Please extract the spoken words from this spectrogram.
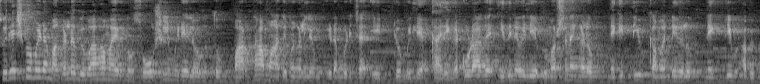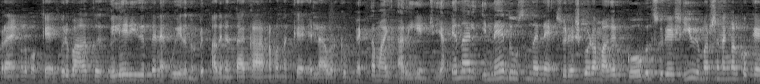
സുരേഷ് ഗോപിയുടെ മകളുടെ വിവാഹമായിരുന്നു സോഷ്യൽ മീഡിയ ലോകത്തും വാർത്താ മാധ്യമങ്ങളിലും ഇടം പിടിച്ച ഏറ്റവും വലിയ കാര്യങ്ങൾ. കൂടാതെ ഇതിന് വലിയ വിമർശനങ്ങളും നെഗറ്റീവ് കമന്റുകളും നെഗറ്റീവ് അഭിപ്രായങ്ങളും ഒക്കെ ഒരു ഭാഗത്ത് വലിയ രീതിയിൽ തന്നെ ഉയരുന്നുണ്ട്. അതിനെന്താ കാരണമെന്നൊക്കെ എല്ലാവർക്കും വ്യക്തമായി അറിയുകയും ചെയ്യാം. എന്നാൽ ഇന്നേ ദിവസം തന്നെ സുരേഷ് ഗോപിയുടെ മകൻ ഗോകുൽ സുരേഷ് ഈ വിമർശനങ്ങൾക്കൊക്കെ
